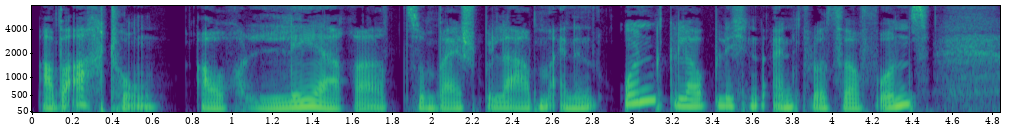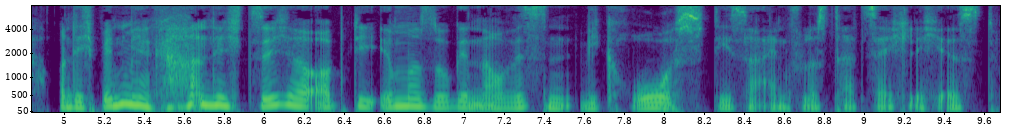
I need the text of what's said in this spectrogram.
Aber Achtung, auch Lehrer zum Beispiel haben einen unglaublichen Einfluss auf uns und ich bin mir gar nicht sicher, ob die immer so genau wissen, wie groß dieser Einfluss tatsächlich ist.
